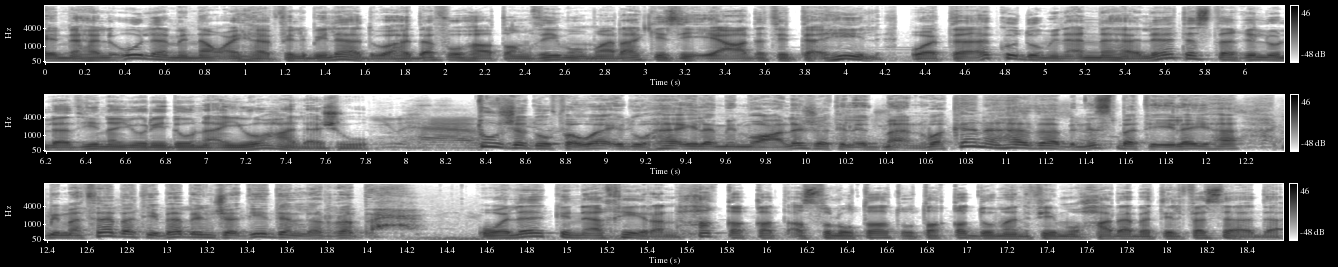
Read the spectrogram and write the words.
إنها الأولى من نوعها في البلاد وهدفها تنظيم مراكز إعادة التأهيل. والتأكد من أنها لا تستغل الذين يريدون أن يعالجوا. توجد فوائد هائلة من معالجة الإدمان وكان هذا بالنسبة إليها بمثابة باب جديد للربح. ولكن أخيرا حققت السلطات تقدما في محاربة الفساد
